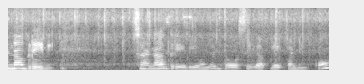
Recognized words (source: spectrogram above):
சன்னா கிரேவி. சன்னா கிரேவி வந்து தோசையில் அப்ளை பண்ணியிருக்கோம்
